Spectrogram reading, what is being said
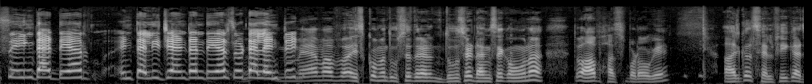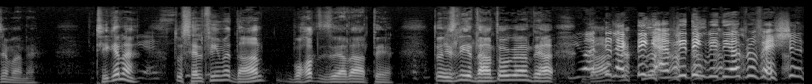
saying that they are intelligent and they are so talented ma'am अब इसको मैं दूसरे दूसरे ढंग से कहूँ ना तो आप हंस पड़ोगे। आजकल सेल्फी का ज़माना है। ठीक है ना? तो सेल्फी में दांत बहुत ज़्यादा आते हैं। तो इसलिए दांतों का ध्यान एवरीथिंग विद योर प्रोफेशन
